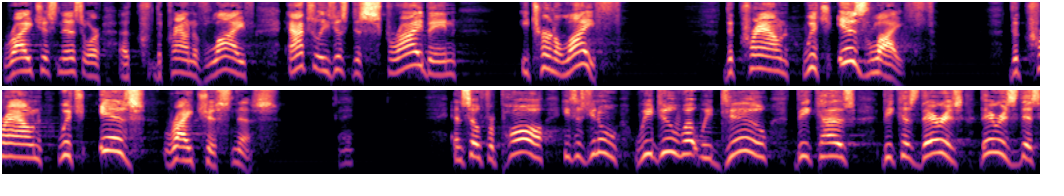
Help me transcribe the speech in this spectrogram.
righteousness or a, the crown of life, actually is just describing eternal life. The crown which is life, the crown which is righteousness. And so for Paul, he says, you know, we do what we do because, because there is, there is this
